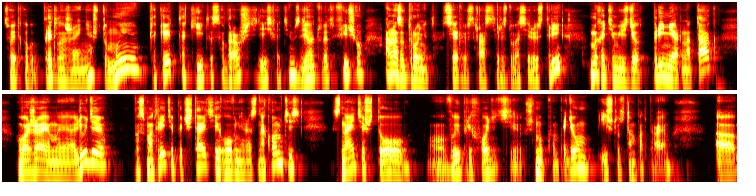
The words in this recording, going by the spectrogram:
свое такое предложение, что мы такие-то, такие-то, собравшись здесь, хотим сделать вот эту фичу. Она затронет сервис раз, сервис два, сервис три. Мы хотим ее сделать примерно так. Уважаемые люди, посмотрите, почитайте, овни, разнакомьтесь, знайте, что вы приходите, что мы к вам придем и что-то там подправим. А,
